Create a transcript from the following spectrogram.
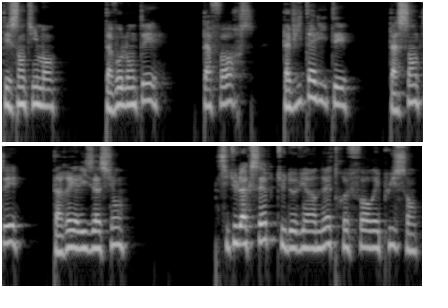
tes sentiments, ta volonté, ta force, ta vitalité, ta santé, ta réalisation. Si tu l'acceptes, tu deviens un être fort et puissant,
